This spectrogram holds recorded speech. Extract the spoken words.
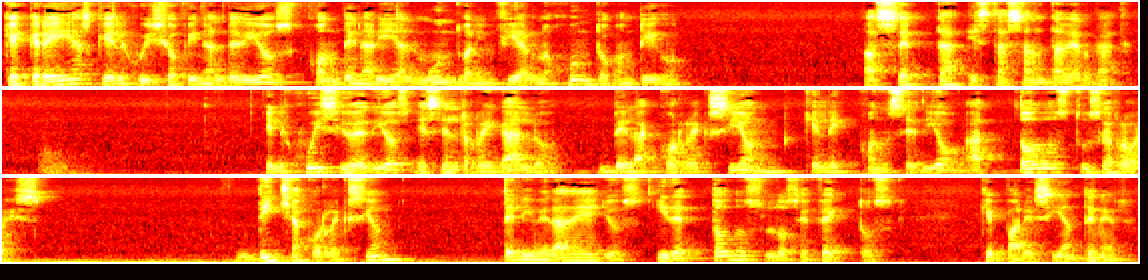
que creías que el juicio final de Dios condenaría al mundo al infierno junto contigo, acepta esta santa verdad. El juicio de Dios es el regalo de la corrección que le concedió a todos tus errores. Dicha corrección te libera de ellos y de todos los efectos que parecían tener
